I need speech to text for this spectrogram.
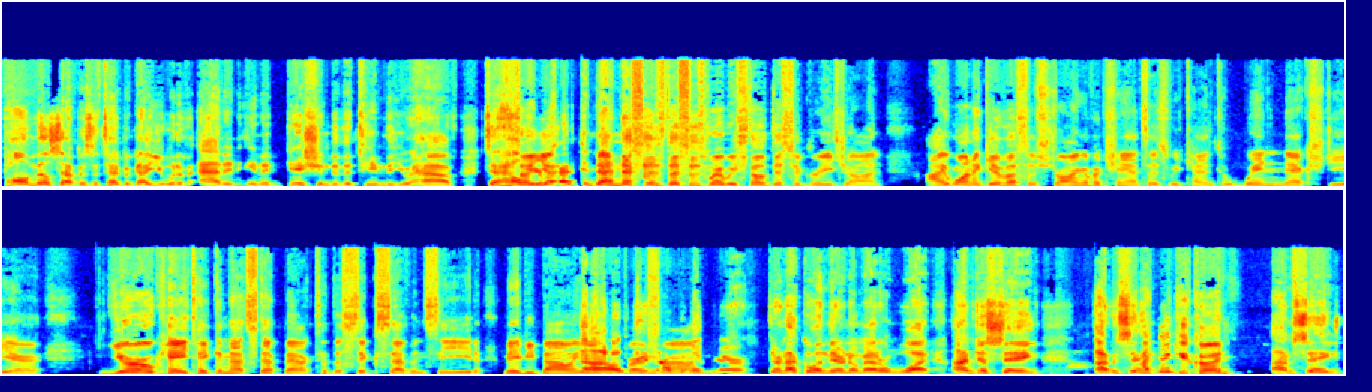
Paul Millsap is the type of guy you would have added in addition to the team that you have to help. So yeah, bench and this is this is where we still disagree, John. I want to give us as strong of a chance as we can to win next year. You're okay taking that step back to the six, seven seed, maybe bowing out in No, the they're not round. going there. They're not going there no matter what. I'm just saying. I was saying. I think you could. I'm saying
